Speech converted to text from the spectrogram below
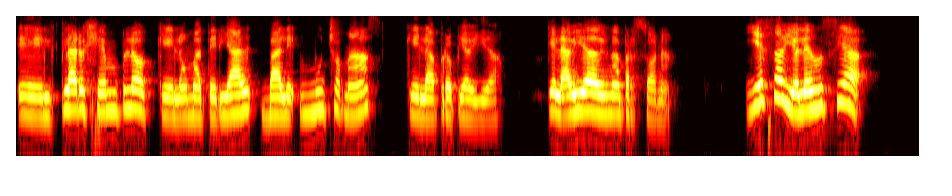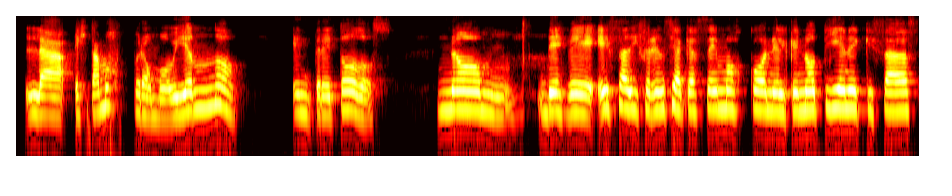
el claro ejemplo que lo material vale mucho más que la propia vida, que la vida de una persona. Y esa violencia la estamos promoviendo entre todos, no mm, desde esa diferencia que hacemos con el que no tiene quizás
